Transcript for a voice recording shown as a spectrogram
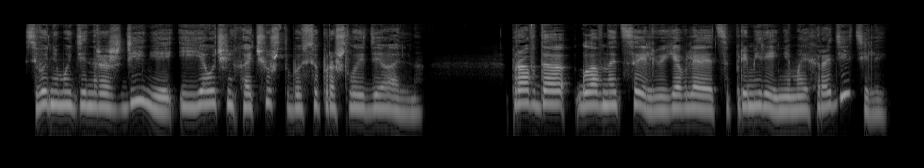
Сегодня мой день рождения, и я очень хочу, чтобы все прошло идеально. Правда, главной целью является примирение моих родителей,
